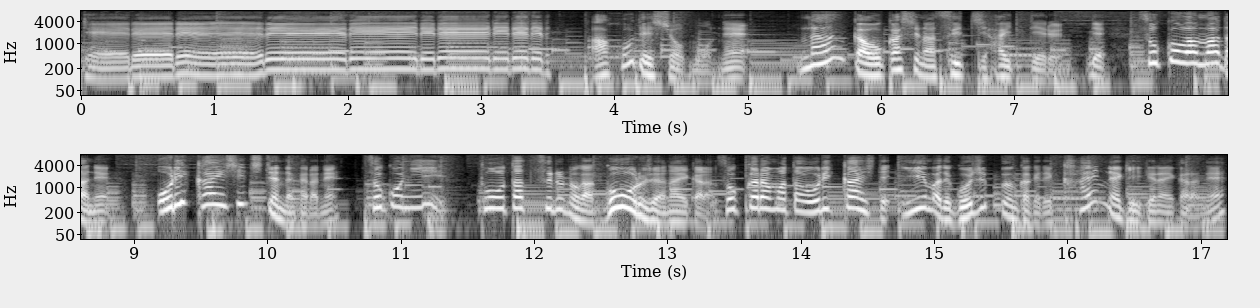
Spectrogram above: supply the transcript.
テレレレレレレレレレアホでしょもうねなんかおかしなスイッチ入っているでそこはまだね折り返し地点だからねそこに到達するのがゴールじゃないからそこからまた折り返して家まで50分かけて帰んなきゃいけないからね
